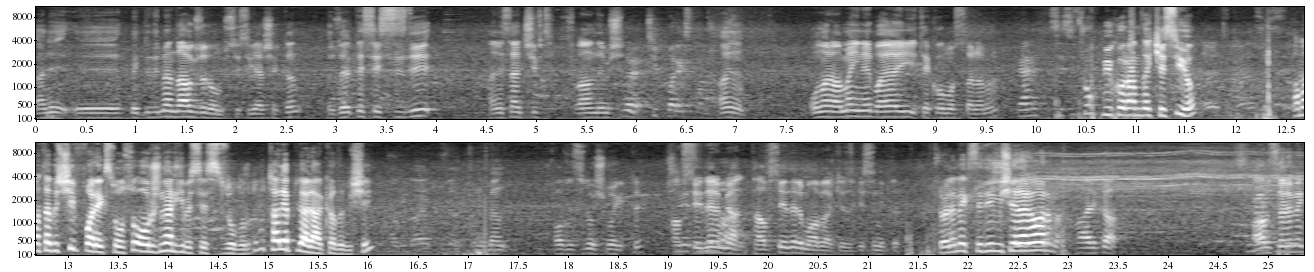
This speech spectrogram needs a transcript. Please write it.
Hani e, beklediğimden daha güzel olmuş sesi gerçekten. Özellikle sessizliği hani sen çift falan demiştin. çift Varex konuştuk. Aynen. Ona rağmen yine bayağı iyi tek olmasına rağmen. Yani sesi çok büyük oranda kesiyor. Ama tabii çift Varex olsa orijinal gibi sessiz olurdu. Bu taleple alakalı bir şey. Gayet güzel. Yani ben fazlasıyla hoşuma gitti. Tavsiye ederim yani. Tavsiye ederim abi herkese kesinlikle. Söylemek istediğin bir şeyler var mı? Harika. Abi söylemek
